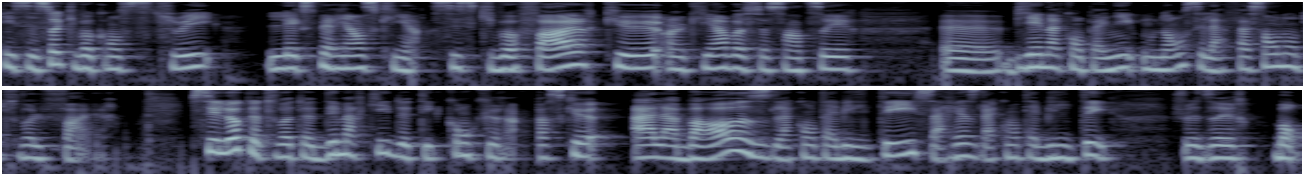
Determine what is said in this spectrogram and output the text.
Et c'est ça qui va constituer l'expérience client. C'est ce qui va faire qu'un client va se sentir euh, bien accompagné ou non, c'est la façon dont tu vas le faire. c'est là que tu vas te démarquer de tes concurrents parce que à la base, la comptabilité, ça reste de la comptabilité. Je veux dire, bon,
